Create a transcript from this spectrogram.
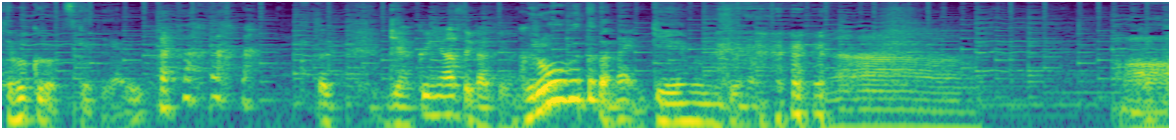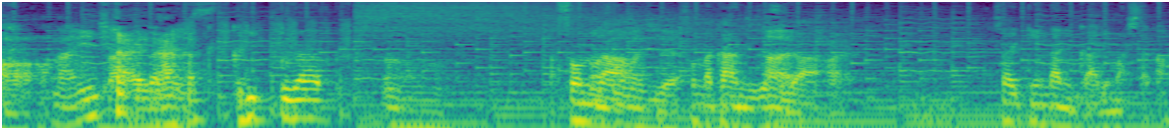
手袋つけてやる。逆に汗かくよグローブとかない？ゲーム向けの。あ あー。ないんじゃないか。なグリップが。うそんなそんな感じですが、はい。はい最近何かありましたか？ん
